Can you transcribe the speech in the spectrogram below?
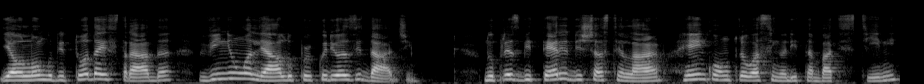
e ao longo de toda a estrada vinham olhá-lo por curiosidade. No presbitério de Chastelar reencontrou a senhorita Battistini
